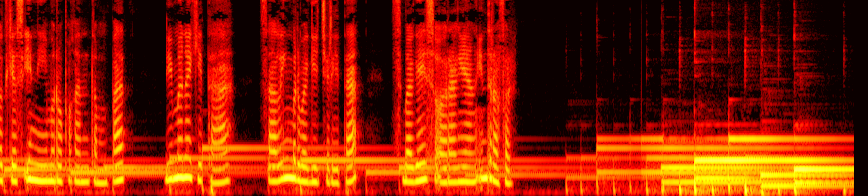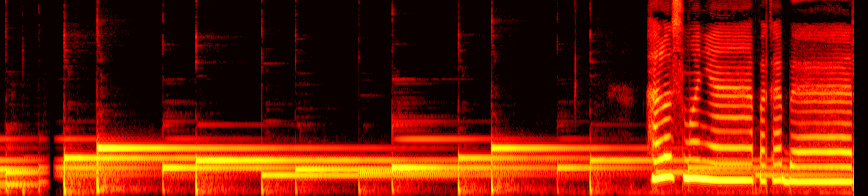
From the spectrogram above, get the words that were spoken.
Podcast ini merupakan tempat di mana kita saling berbagi cerita sebagai seorang yang introvert. Halo semuanya, apa kabar?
